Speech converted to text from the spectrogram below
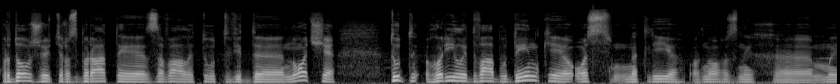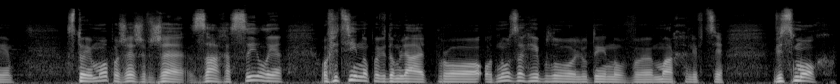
продовжують розбирати завали тут від е, ночі. Тут горіли два будинки. Ось на тлі одного з них е, ми стоїмо. Пожежі вже загасили. Офіційно повідомляють про одну загиблу людину в Мархалівці, вісьмох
